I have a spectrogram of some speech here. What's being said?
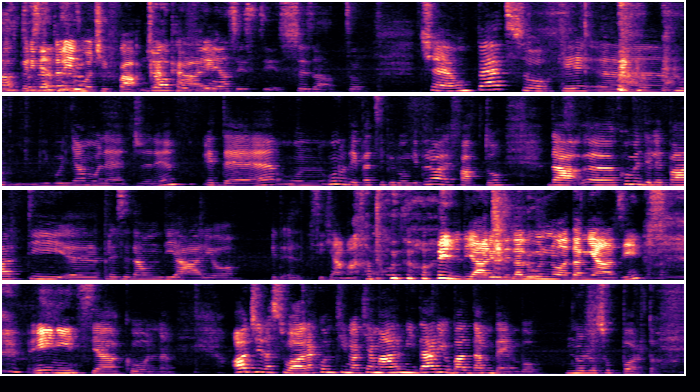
Esatto, sperimentalismo ci fa Gioco cacare. fine a se stesso, esatto. C'è un pezzo che eh, vi vogliamo leggere ed è un- uno dei pezzi più lunghi, però è fatto da eh, come delle parti eh, prese da un diario, ed si chiama appunto il diario dell'alunno Adamiasi e inizia con Oggi la suora continua a chiamarmi Dario Baldambembo, non lo sopporto.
